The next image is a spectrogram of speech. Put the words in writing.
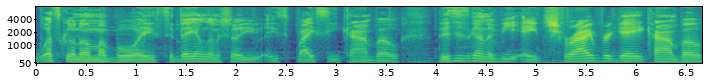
What's going on, my boys? Today I'm going to show you a spicy combo. This is going to be a Tri Brigade combo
